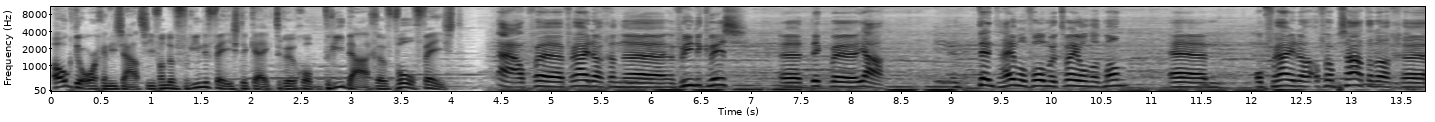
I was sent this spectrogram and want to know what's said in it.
Ook de organisatie van de Vriendenfeesten kijkt terug op drie dagen vol feest. Ja, op vrijdag een, een vriendenquiz. dik, ja, een tent helemaal vol met 200 man. Uh, op, vrijdag, of op zaterdag, uh,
